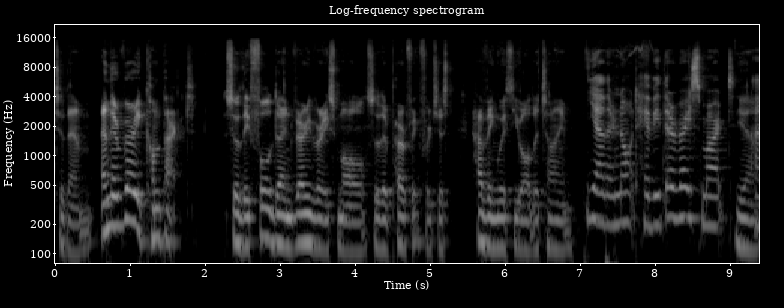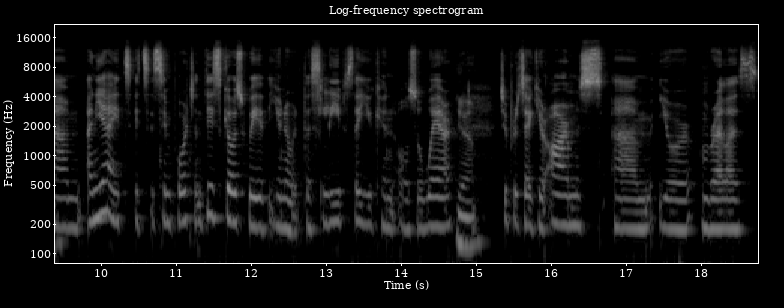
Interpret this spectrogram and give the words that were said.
to them. And they're very compact. So they fold down very, very small. So they're perfect for just having with you all the time. Yeah, they're not heavy. They're very smart. Yeah. Um, and yeah, it's it's it's important. This goes with you know the sleeves that you can also wear Yeah. to protect your arms, um, your umbrellas,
